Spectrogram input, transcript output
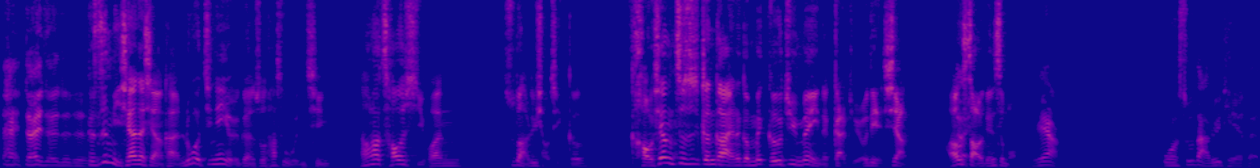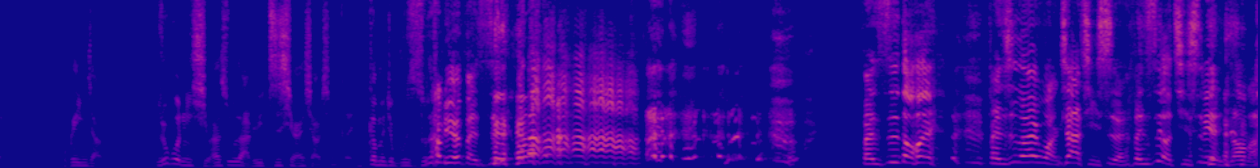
哎，对对对对。可是你现在再想想看，如果今天有一个人说他是文青，然后他超喜欢苏打绿小情歌，好像就是跟刚才那个歌剧魅影的感觉有点像，好像少了点什么。我跟你讲，我苏打绿铁粉，我跟你讲，如果你喜欢苏打绿，只喜欢小情歌，你根本就不是苏打绿的粉丝。粉丝都会，粉丝都会往下歧视。粉丝有歧视链，你知道吗？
